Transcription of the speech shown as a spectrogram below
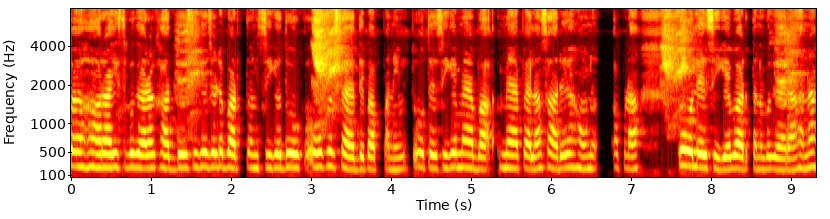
ਹਾਂ ਰਾਈਸ ਵਗੈਰਾ ਖਾਦੇ ਸੀਗੇ, ਜਿਹੜੇ ਬਰਤਨ ਸੀਗੇ, ਦੋ ਉਹ ਫਿਰ ਸ਼ਾਇਦ ਦੇ ਪਾਪਾ ਨੇ ਧੋਤੇ ਸੀਗੇ। ਮੈਂ ਬਾ, ਮੈਂ ਪਹਿਲਾਂ ਸਾਰੇ ਹੁਣ ਆਪਣਾ ਧੋ ਲਏ ਸੀਗੇ ਬਰਤਨ ਵਗੈਰਾ ਹੈ ਨਾ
